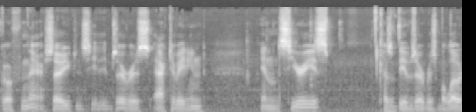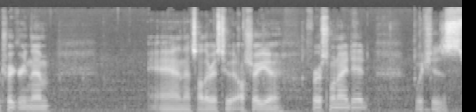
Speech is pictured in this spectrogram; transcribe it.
go from there. So you can see the observers activating in series because of the observers below triggering them. And that's all there is to it. I'll show you the first one I did, which is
